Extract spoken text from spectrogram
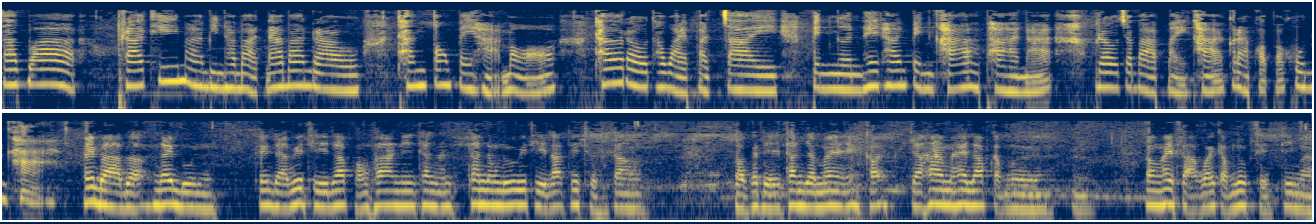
ทราบว่าพระที่มาบิณฑบาตหน้าบ้านเรา ท่านต้องไปหาหมอ ถ้าเราถวายปัจจัยเป็นเงินให้ท่านเป็นค่าพาหนะ เราจะบาปไหมคะ กราบขอบพระคุณค่ะ ไม่บาปหรอกได้บุญ เพียงแต่วิธีรับของพระนี้ท่านท่านต้องรู้วิธีรับที่ถูกต้อง ปกติท่านจะไม่เขาจะห้ามไม่ให้รับกับมือ ต้องให้ฝากไว้กับลูกศิษย์ที่มา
